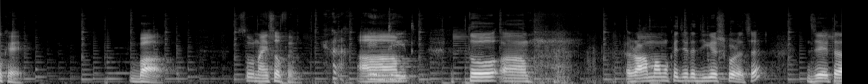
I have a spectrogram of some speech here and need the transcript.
okay বা সো নাইস অফ হিম তো রাম আমাকে যেটা জিজ্ঞেস করেছে যে এটা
